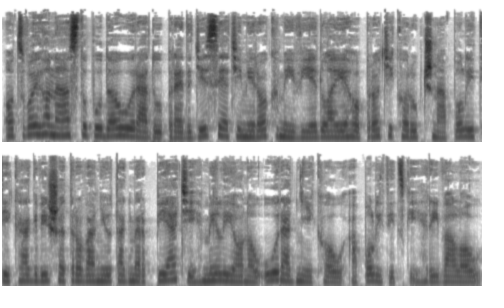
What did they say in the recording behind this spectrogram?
Od svojho nástupu do úradu pred desiatimi rokmi viedla jeho protikorupčná politika k vyšetrovaniu takmer 5 miliónov úradníkov a politických rivalov.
